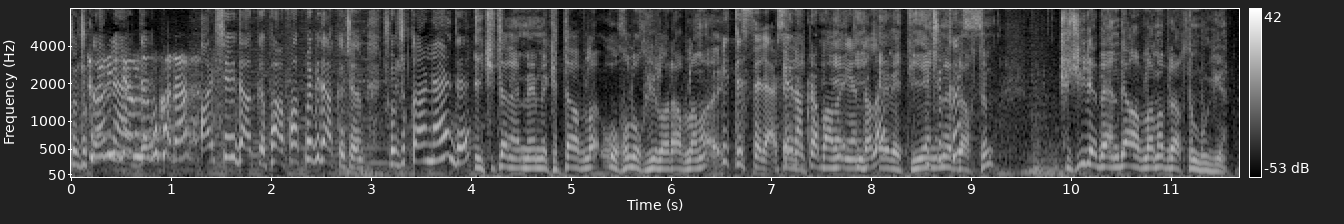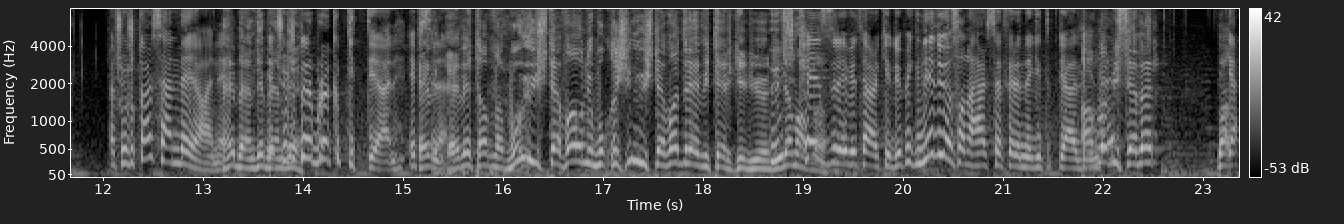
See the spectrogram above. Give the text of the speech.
Çocuklar Söyleyeceğim nerede? de bu kadar. Ayşe bir dakika. pa- Fatma bir dakika canım. Çocuklar nerede? İki tane memlekette abla okul okuyorlar ablama. Bitlis'teler. Senin akrabaların ye- yanındalar. Evet yeğenime Küçük kız. bıraktım. Küçüğü de ben de ablama bıraktım bugün. Ha, çocuklar sende yani. He, bende, E, bende. çocukları bırakıp gitti yani hepsini. Evet, evet abla bu üç defa oluyor. Bu kışın üç defadır evi terk ediyor. Üç Didem abla. kez evi terk ediyor. Peki ne diyor sana her seferinde gidip geldiğinde? Abla bir sefer Bak, Ya,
